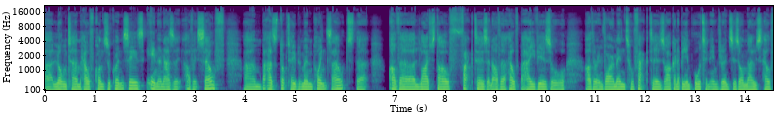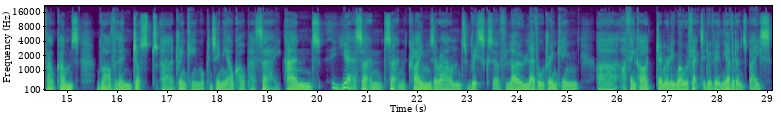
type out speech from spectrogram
uh, long-term health consequences in and as it, of itself. Um, but as Dr. Huberman points out, that other lifestyle factors and other health behaviors or other environmental factors are going to be important influences on those health outcomes rather than just uh, drinking or consuming alcohol per se. And yeah, certain certain claims around risks of low level drinking, uh, I think, are generally well reflected within the evidence base.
